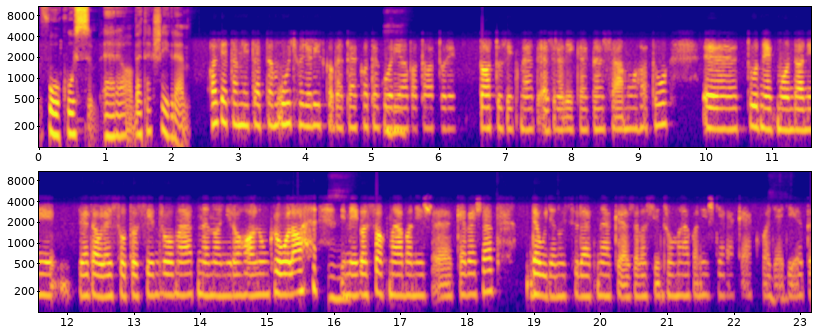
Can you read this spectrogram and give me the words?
fókusz erre a betegségre? Azért említettem úgy, hogy a riszkabeteg kategóriába tartozik, tartozik, mert ezrelékekben számolható. Tudnék mondani például egy szotoszindrómát, nem annyira hallunk róla, uh-huh. mi még a szakmában is keveset, de ugyanúgy születnek ezzel a szindrómában is gyerekek, vagy mhm. egyéb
